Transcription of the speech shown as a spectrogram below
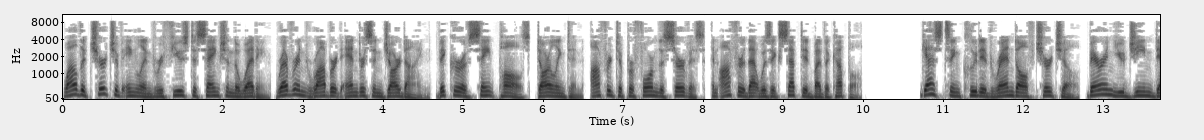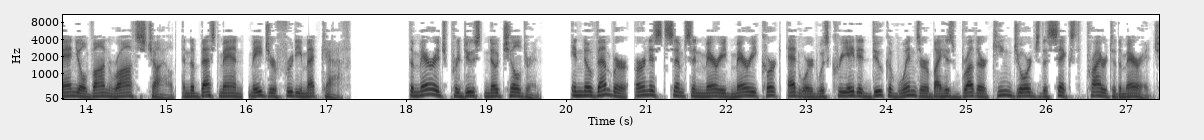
While the Church of England refused to sanction the wedding, Reverend Robert Anderson Jardine, vicar of St Paul's, Darlington, offered to perform the service, an offer that was accepted by the couple. Guests included Randolph Churchill, Baron Eugene Daniel von Rothschild, and the best man, Major Fruity Metcalfe. The marriage produced no children. In November, Ernest Simpson married Mary Kirk. Edward was created Duke of Windsor by his brother King George VI prior to the marriage.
